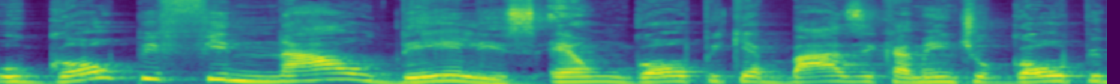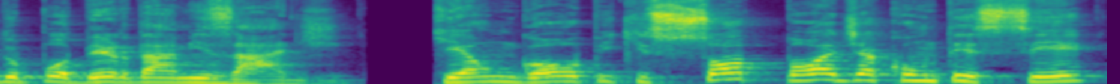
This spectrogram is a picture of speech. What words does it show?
O golpe final deles é um golpe que é basicamente o golpe do poder da amizade, que é um golpe que só pode acontecer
